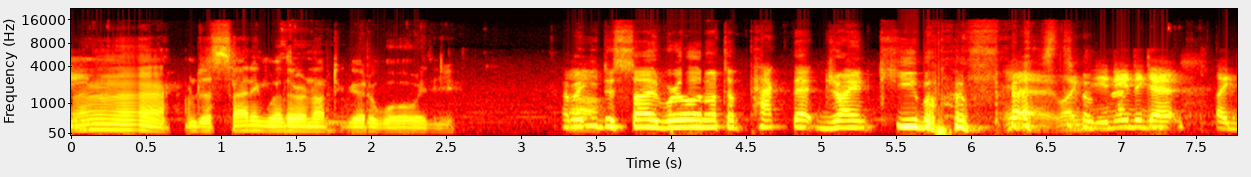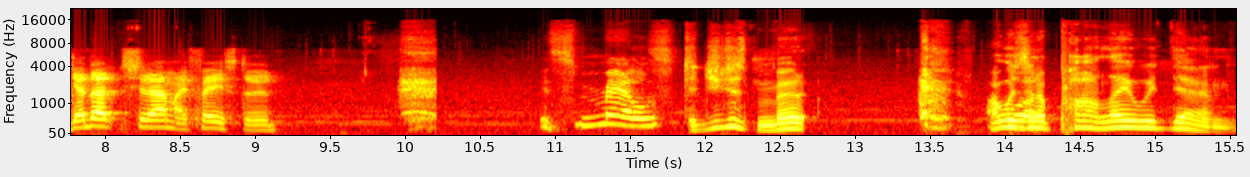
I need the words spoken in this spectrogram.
No, no, no. I'm deciding whether or not to go to war with you. How about Oh. you decide whether or not to pack that giant cube of a Yeah, like you need to get like get that shit out of my face, dude. It smells. Did you just murder? I was in a parlay with them.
